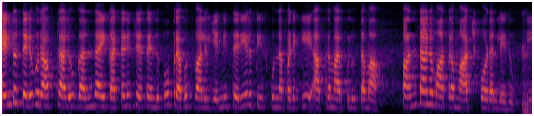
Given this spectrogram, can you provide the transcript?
రెండు తెలుగు రాష్ట్రాలు గంజాయి కట్టడి చేసేందుకు ప్రభుత్వాలు ఎన్ని చర్యలు తీసుకున్నప్పటికీ అక్రమార్కులు తమ పంతాను మాత్రం మార్చుకోవడం లేదు. ఈ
